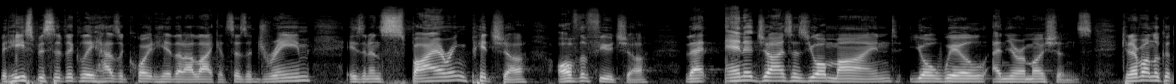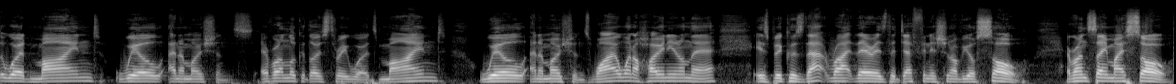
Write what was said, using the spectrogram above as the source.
But he specifically has a quote here that I like. It says, A dream is an inspiring picture of the future that energizes your mind, your will, and your emotions. Can everyone look at the word mind, will, and emotions? Everyone look at those three words mind, will, and emotions. Why I want to hone in on there is because that right there is the definition of your soul. Everyone say, My soul.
